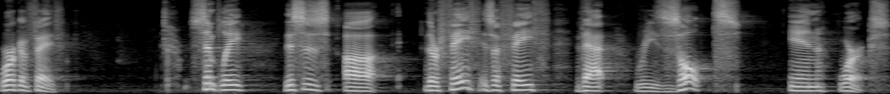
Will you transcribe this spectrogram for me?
Work of faith. Simply, this is uh, their faith is a faith that results in works.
